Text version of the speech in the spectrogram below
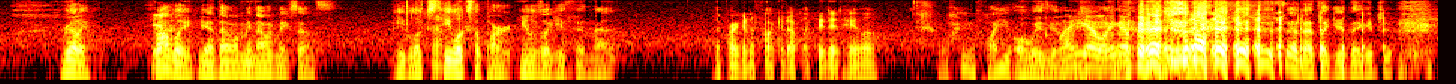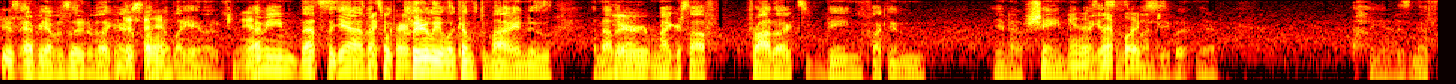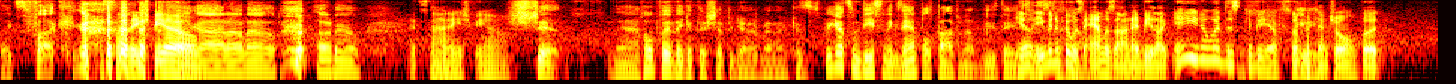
Really? Yeah. Probably. Yeah. That. I mean, that would make sense. He looks. Yeah. He looks the part. He looks like he'd fit in that. They're probably gonna fuck it up like they did Halo. Why? Why you always gonna? Why? bring Yeah. up Why you Halo? gotta bring that shit up? that's like your thing. and shit. Just every episode, of like, I'm hey, just fucking saying. up like Halo. and. Yeah. I mean, that's, the That's- yeah, that's that's, what comparison. clearly what comes to mind is another Yeah. Microsoft product being fucking, you know, shamed. And I guess Netflix. it's Bungie, but yeah. Oh yeah, it is Netflix. Fuck. It's not oh HBO. god. Oh no. Oh no. It's not HBO. Shit. Yeah. Hopefully they get their shit together by then, because we got some decent examples popping up these days. You know, even if it was Amazon, I'd be like, hey, you know what? This could be have some potential, but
